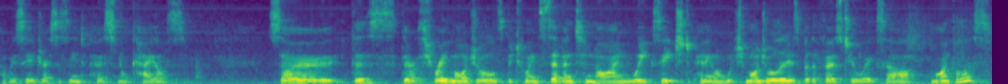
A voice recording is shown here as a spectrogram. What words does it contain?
obviously addresses interpersonal chaos. So, this, there are three modules between seven to nine weeks each, depending on which module it is, but the first two weeks are mindfulness.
